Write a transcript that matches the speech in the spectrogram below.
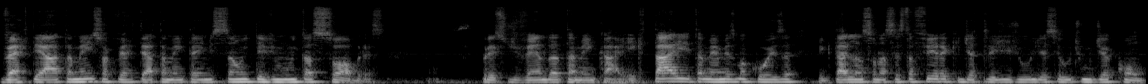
VRTA também, só que VRTA também está em emissão e teve muitas sobras. O preço de venda também cai. Hectare também é a mesma coisa. Hectare lançou na sexta-feira, que dia 3 de julho ia ser o último dia com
